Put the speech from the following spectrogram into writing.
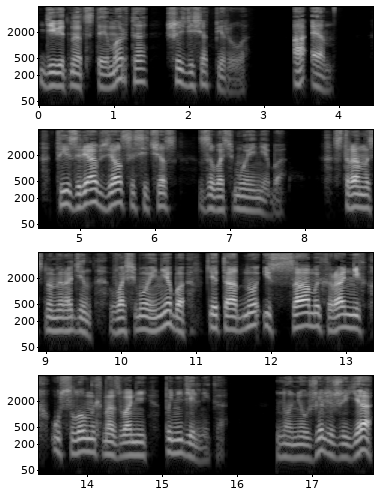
19 марта 61-го. А.Н. Ты зря взялся сейчас за восьмое небо. Странность номер один. Восьмое небо — это одно из самых ранних условных названий понедельника. Но неужели же я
